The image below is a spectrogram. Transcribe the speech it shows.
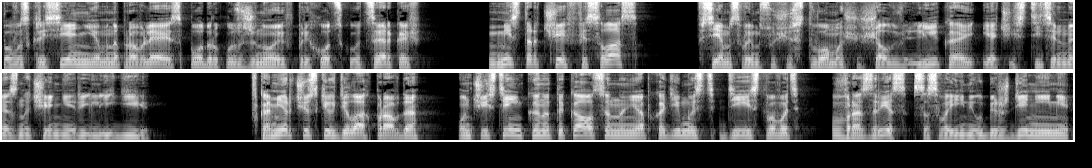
По воскресеньям, направляясь под руку с женой в приходскую церковь, мистер Чеффи всем своим существом ощущал великое и очистительное значение религии. В коммерческих делах, правда, он частенько натыкался на необходимость действовать вразрез со своими убеждениями,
